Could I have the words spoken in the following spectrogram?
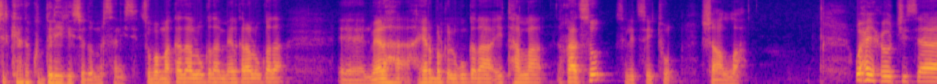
jirkaada ku daleegaysid oo marsanaysid subermarkada lagu gadaa meel kale lagu gadaa meelaha herbalka lagu gadaa taallaa raadso saliid saytuun insha allah waxay xoojisaa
